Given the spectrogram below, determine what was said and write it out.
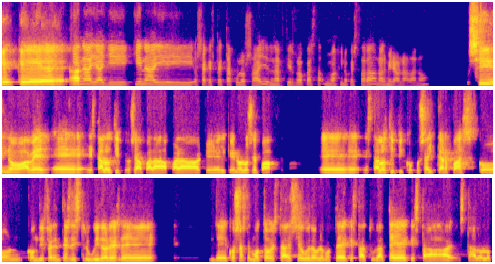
que, ¿Quién, hay, allí? ¿Quién hay? O sea, ¿qué espectáculos hay? El Narcis Roca, me imagino que estará. No has mirado nada, ¿no? Sí, no, a ver, eh, está lo típico, o sea, para, para, que el que no lo sepa, eh, está lo típico, pues hay carpas con, con diferentes distribuidores de, de, cosas de moto, está SW Motec, está Turatec, está, está Lolo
